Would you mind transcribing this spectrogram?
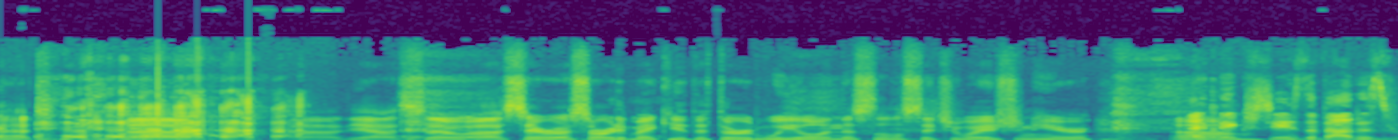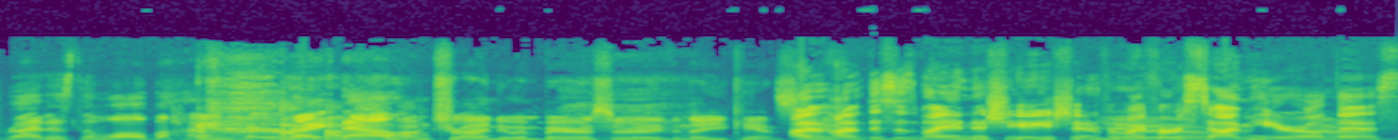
are. that. uh, uh, yeah. So uh, Sara, sorry to make you the third wheel in this little situation here. I think Um, she's about as red as the wall behind her right now. I'm trying to embarrass her, even though you can't see I, it. I, this is my initiation for my first time here on this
